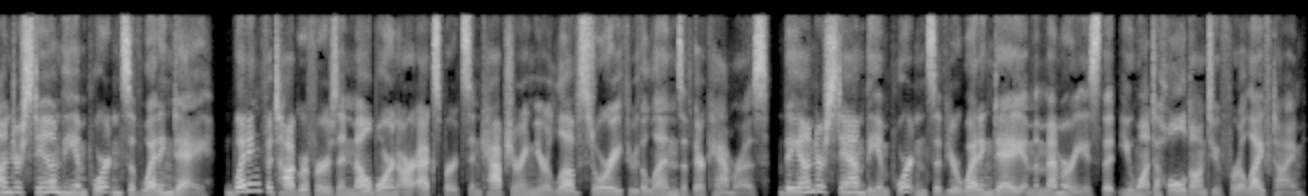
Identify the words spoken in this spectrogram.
Understand the importance of wedding day. Wedding photographers in Melbourne are experts in capturing your love story through the lens of their cameras. They understand the importance of your wedding day and the memories that you want to hold onto for a lifetime.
